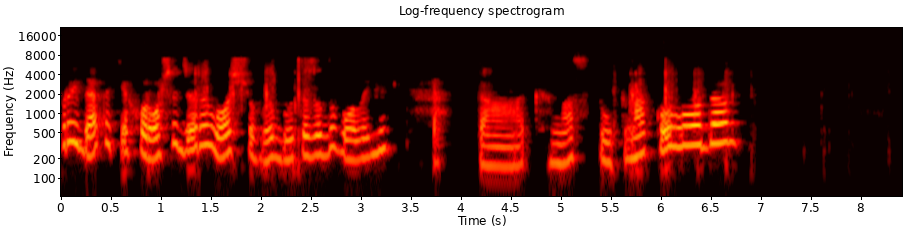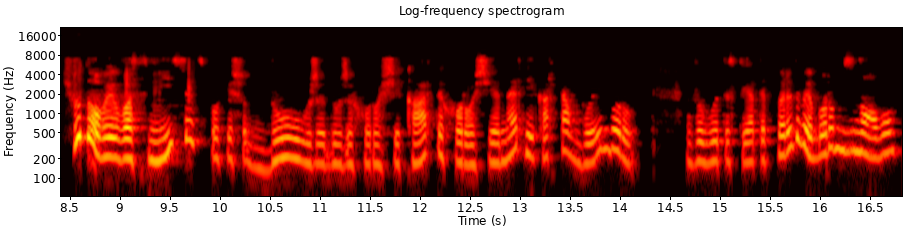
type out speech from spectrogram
прийде таке хороше джерело, що ви будете задоволені. Так, наступна колода. Чудовий у вас місяць, поки що дуже-дуже хороші карти, хороші енергії. Карта вибору. Ви будете стояти перед вибором знову.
